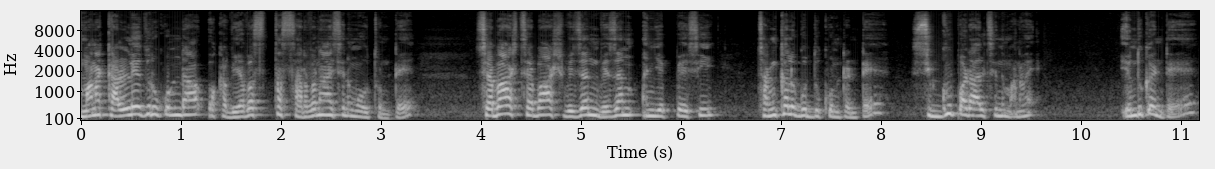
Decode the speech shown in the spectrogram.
మన కళ్ళెదురుకుండా ఒక వ్యవస్థ సర్వనాశనం అవుతుంటే శబాష్ శబాష్ విజన్ విజన్ అని చెప్పేసి చంకలు గుద్దుకుంటుంటే సిగ్గుపడాల్సింది మనమే. ఎందుకంటే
